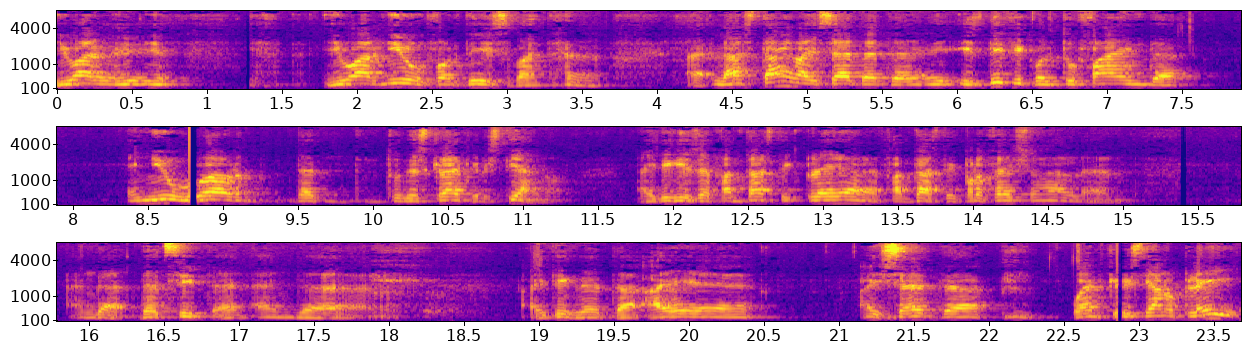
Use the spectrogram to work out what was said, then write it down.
you are you are new for this, but uh, last time I said that uh, it's difficult to find uh, a new word that to describe Cristiano. I think he's a fantastic player, a fantastic professional, and and uh, that's it. And, and uh, I think that uh, I I said when Cristiano play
